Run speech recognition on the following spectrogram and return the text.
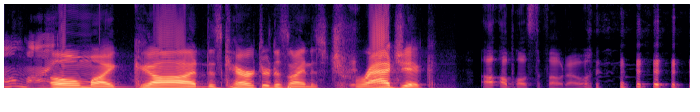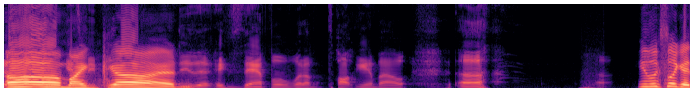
Oh my. oh my god. This character design is tragic. I'll, I'll post a photo. Oh my people god. The example of what I'm talking about. Uh, He looks like a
